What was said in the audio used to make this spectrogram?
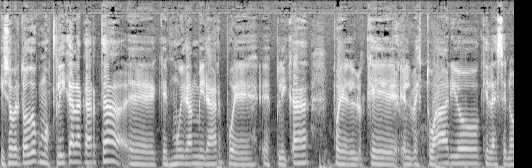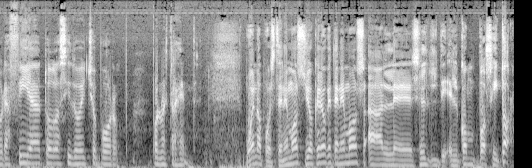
Y sobre todo, como explica la carta, eh, que es muy de admirar, pues explica pues el- que el vestuario, que la escenografía, todo ha sido hecho por, por nuestra gente. Bueno, pues tenemos, yo creo que tenemos al es el, el compositor,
